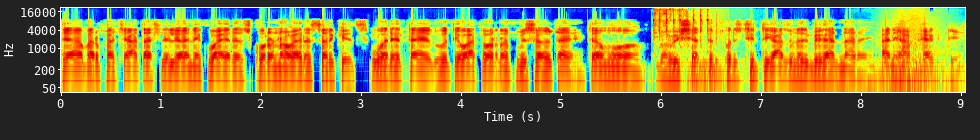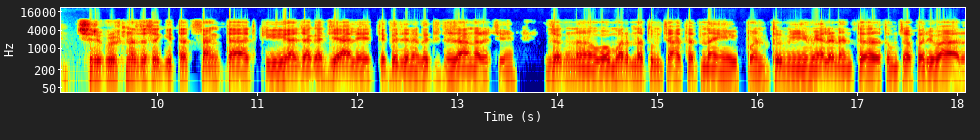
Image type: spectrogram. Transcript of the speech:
त्या बर्फाच्या आत असलेले अनेक व्हायरस कोरोना व्हायरस सारखेच वर येत आहेत व ते वातावरणात मिसळत आहे त्यामुळं भविष्यात तर परिस्थिती अजूनच बिघडणार आहे आणि हा फॅक्ट आहे. श्रीकृष्ण जसं गीतात सांगतात की या जगात जे आले ते कधी ना कधी जाणारच आहे. जगणं व मरणं तुमच्या हातात नाही पण तुम्ही मेल्यानंतर तुमचा परिवार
